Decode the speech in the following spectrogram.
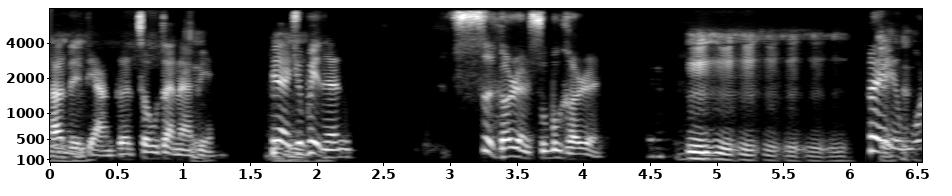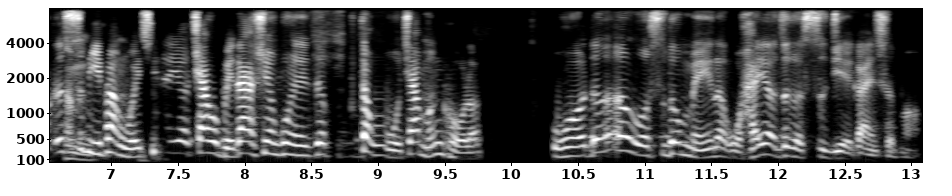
他的两个州在那边，现在就变成是可忍孰不可忍。嗯嗯嗯嗯嗯嗯嗯，对，我的势力范围现在要加入北大西洋公园，就到我家门口了。我的俄罗斯都没了，我还要这个世界干什么？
